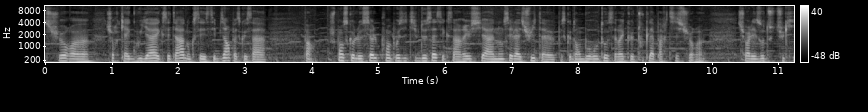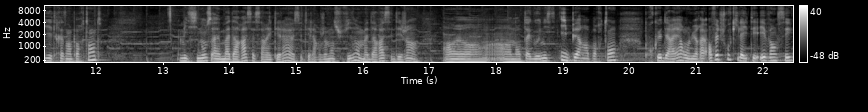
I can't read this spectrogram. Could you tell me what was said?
sur, euh, sur Kaguya, etc. Donc c'est bien parce que ça... Enfin, je pense que le seul point positif de ça, c'est que ça a réussi à annoncer la suite, euh, parce que dans Boruto, c'est vrai que toute la partie sur, euh, sur les Otsutsuki est très importante. Mais sinon, ça, Madara, ça s'arrêtait là, c'était largement suffisant. Madara, c'est déjà un, antagoniste hyper important pour que derrière, on lui... En fait, je trouve qu'il a été évincé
